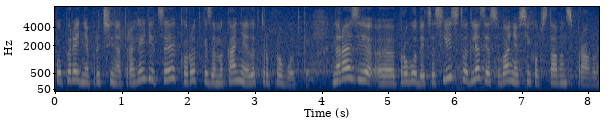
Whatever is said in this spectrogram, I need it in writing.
Попередня причина трагедії це коротке замикання електропроводки. Наразі е, проводиться слідство для з'ясування всіх обставин справи.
